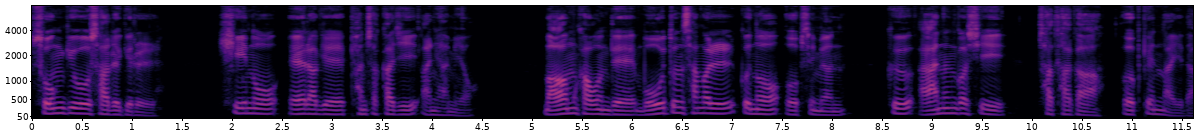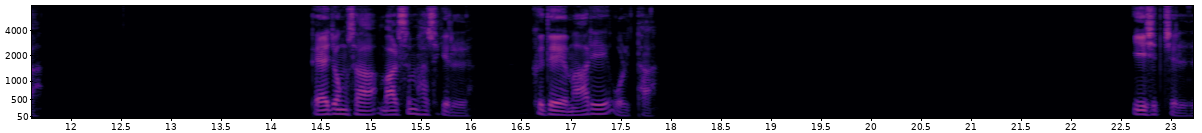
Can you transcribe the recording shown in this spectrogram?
송규 사르기를 희노 애락에 편착하지 아니하며 마음 가운데 모든 상을 끊어 없으면 그 아는 것이 자타가 없겠나이다. 대종사 말씀하시기를 그대의 말이 옳다. 27.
